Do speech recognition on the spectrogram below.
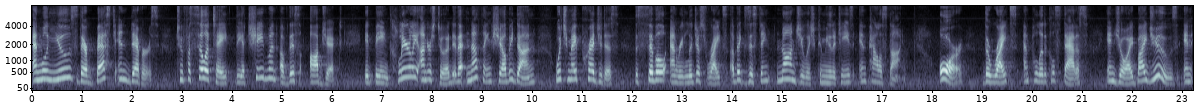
and will use their best endeavors to facilitate the achievement of this object, it being clearly understood that nothing shall be done which may prejudice the civil and religious rights of existing non-Jewish communities in Palestine, or the rights and political status enjoyed by Jews in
